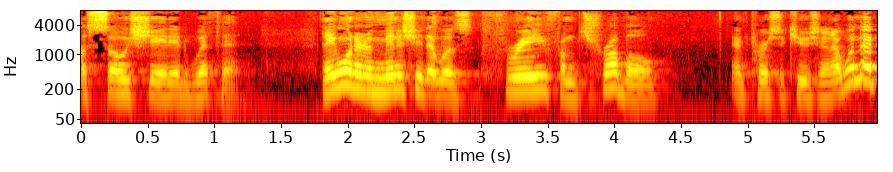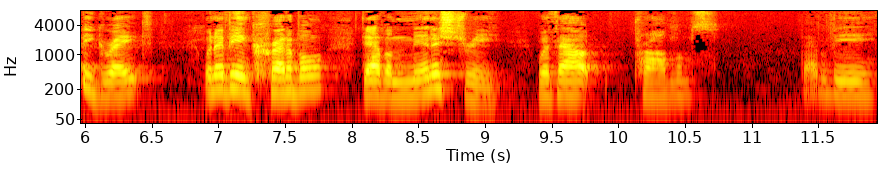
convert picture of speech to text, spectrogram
associated with it. They wanted a ministry that was free from trouble and persecution. Now, wouldn't that be great? Wouldn't that be incredible to have a ministry without problems? That would be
